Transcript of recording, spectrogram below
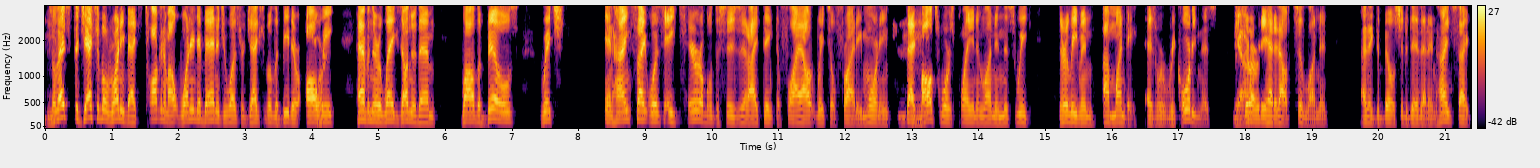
Mm-hmm. So that's the Jacksonville running backs talking about what an advantage it was for Jacksonville to be there all sure. week, having their legs under them, while the Bills, which in hindsight was a terrible decision, I think, to fly out, wait till Friday morning. Mm-hmm. In fact. Baltimore's playing in London this week. They're leaving on Monday as we're recording this. Yeah. They're already headed out to London. I think the Bills should have did that in hindsight.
